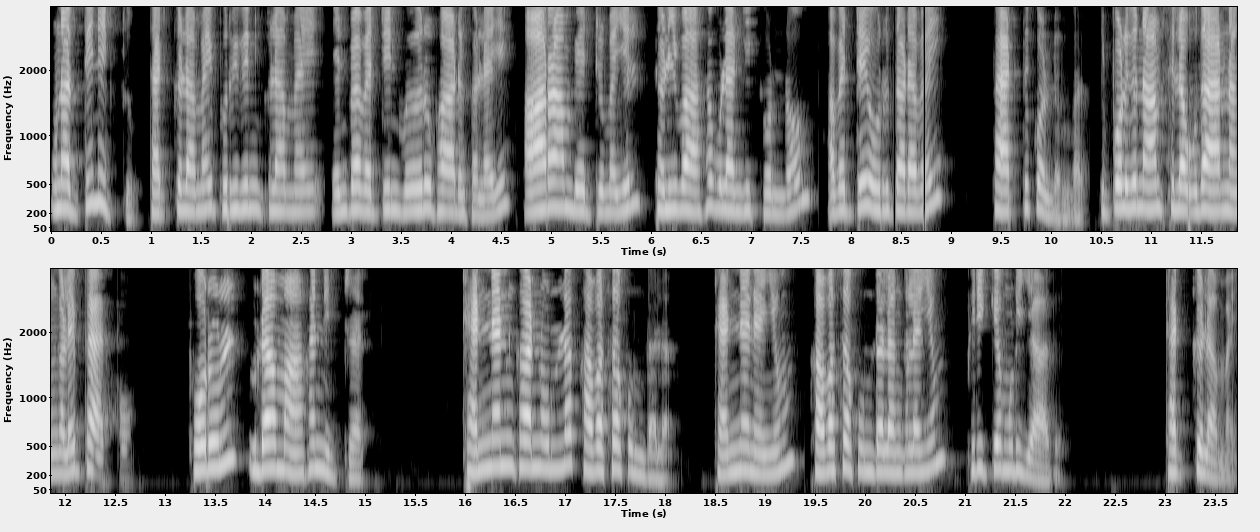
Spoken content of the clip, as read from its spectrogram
உணர்த்தி நிற்கும். தற்கிழமை புரிதின்கிழமை என்பவற்றின் வேறுபாடுகளை ஆறாம் வேற்றுமையில் தெளிவாக விளங்கிக் கொண்டோம். அவற்றை ஒரு தடவை பார்த்து கொள்ளுங்கள். இப்பொழுது நாம் சில உதாரணங்களை பார்ப்போம். பொருள் இடமாக நிற்றல். கண்ணன் கண் உள்ள கவச குண்டலம். கண்ணனையும் கவச குண்டலங்களையும் பிரிக்க முடியாது. தற்கிழமை.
